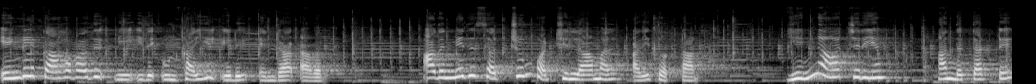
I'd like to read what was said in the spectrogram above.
எங்களுக்காகவாது நீ இதை உன் கையில் எடு என்றார் அவர். அதன் மீது சற்றும் பற்றில்லாமல் அதை தொட்டான். என்ன ஆச்சரியம்! அந்த தட்டு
